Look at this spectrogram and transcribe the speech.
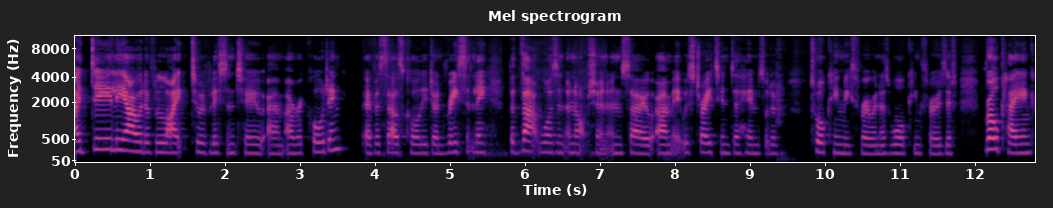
Ideally, I would have liked to have listened to um, a recording a sales call he'd done recently, but that wasn't an option. And so um, it was straight into him sort of talking me through and us walking through as if role playing,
